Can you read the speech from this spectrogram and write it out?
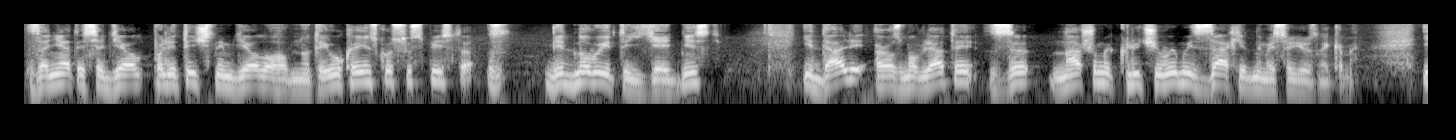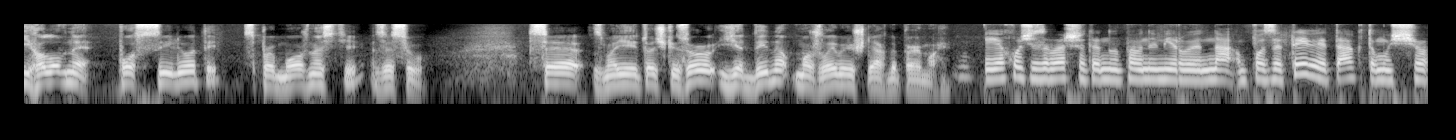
зайнятися діал- політичним діалогом внутрі українського суспільства, відновити єдність і далі розмовляти з нашими ключовими західними союзниками. І головне посилювати спроможності ЗСУ. Це, з моєї точки зору, єдино можливий шлях до перемоги. Я хочу завершити ну певною мірою на позитиві, так тому що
